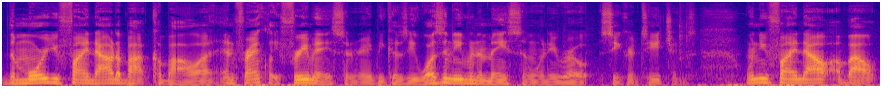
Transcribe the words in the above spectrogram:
the more you find out about Kabbalah and frankly Freemasonry, because he wasn't even a Mason when he wrote Secret Teachings, when you find out about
